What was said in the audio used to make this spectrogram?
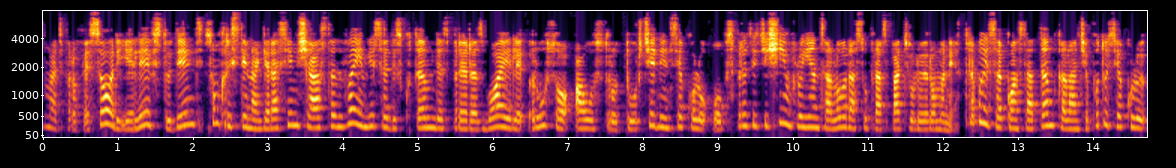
Stimați profesori, elevi, studenți, sunt Cristina Gerasim și astăzi vă invit să discutăm despre războaiele ruso-austro-turce din secolul XVIII și influența lor asupra spațiului românesc. Trebuie să constatăm că la începutul secolului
